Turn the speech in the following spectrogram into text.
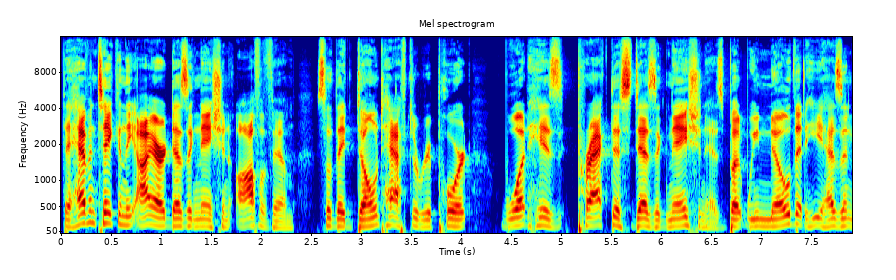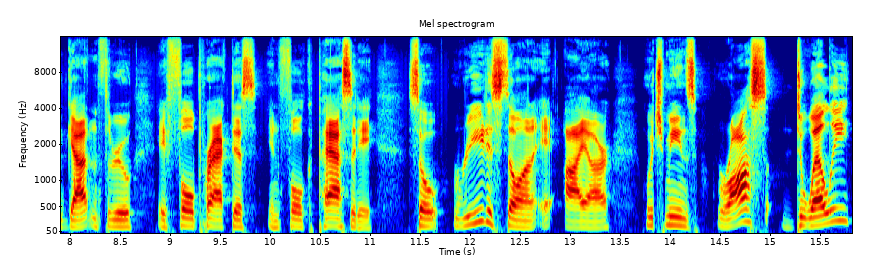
they haven't taken the IR designation off of him, so they don't have to report what his practice designation is. But we know that he hasn't gotten through a full practice in full capacity. So Reed is still on IR, which means Ross Dwelley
